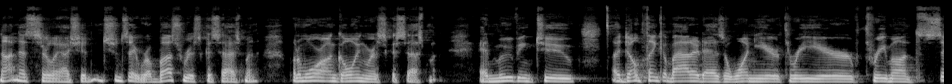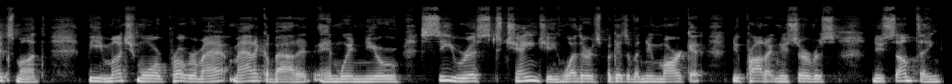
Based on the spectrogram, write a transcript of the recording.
not necessarily, I should, shouldn't say robust risk assessment, but a more ongoing risk assessment and moving to, uh, don't think about it as a one year, three year, three month, six month, be much more programmatic about it. And when you see risks changing, whether it's because of a new market, new product, new service, new something,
